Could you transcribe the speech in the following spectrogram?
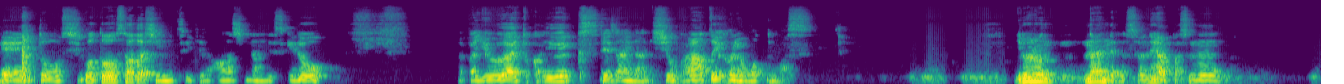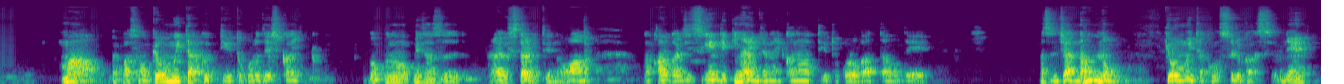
えっ、と、仕事探しについての話なんですけど、やっぱ UI とか UX デザイナーにしようかなというふうに思ってます。いろいろ悩んだんですよね。やっぱその、まあ、やっぱその業務委託っていうところでしか僕の目指すライフスタイルっていうのは、なかなか実現できないんじゃないかなっていうところがあったので、まずじゃあ何の業務委託をするかですよね。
